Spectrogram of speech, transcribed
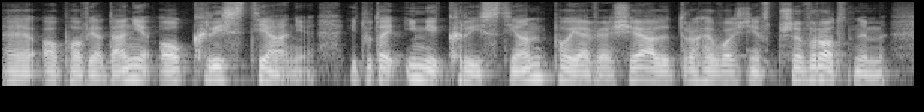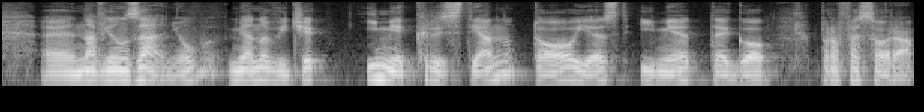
e, opowiadanie o Krystianie. I tutaj imię Krystian pojawia się, ale trochę właśnie w przewrotnym nawiązaniu. Mianowicie imię Krystian to jest imię tego profesora,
